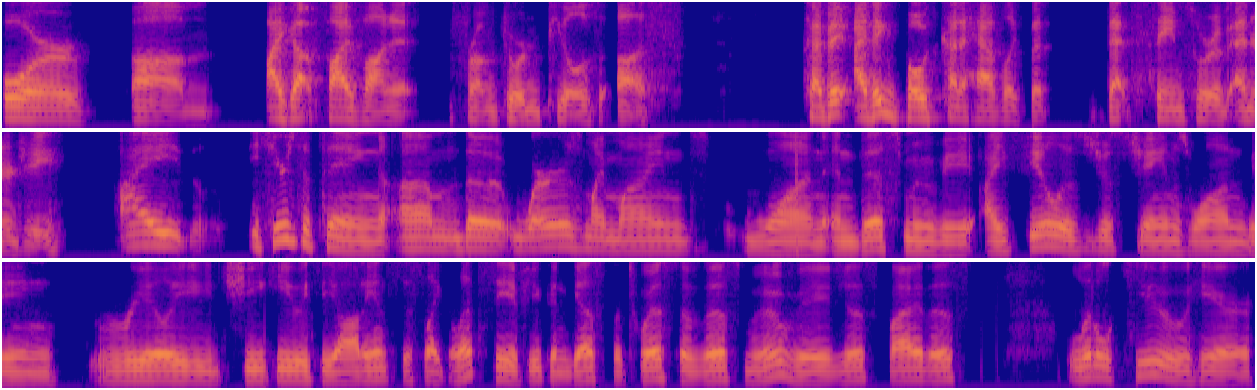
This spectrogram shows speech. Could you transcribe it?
or um i got five on it from jordan peele's us because i think i think both kind of have like that that same sort of energy I here's the thing. Um, the Where is My Mind one in this movie, I feel is just James Wan being really cheeky with the audience, just like, let's see if you can guess the twist of this movie just by this little cue here.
